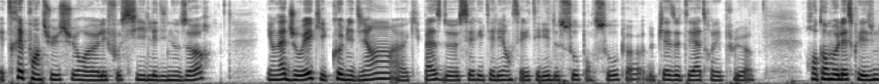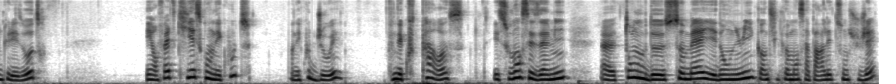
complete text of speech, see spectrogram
est très pointu sur euh, les fossiles, les dinosaures. Et on a Joey qui est comédien, euh, qui passe de série télé en série télé, de soap en soap, euh, de pièces de théâtre les plus rocambolesques les unes que les autres. Et en fait, qui est-ce qu'on écoute? On écoute Joey, on n'écoute pas Ross. Et souvent, ses amis tombent de sommeil et d'ennui quand il commence à parler de son sujet.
